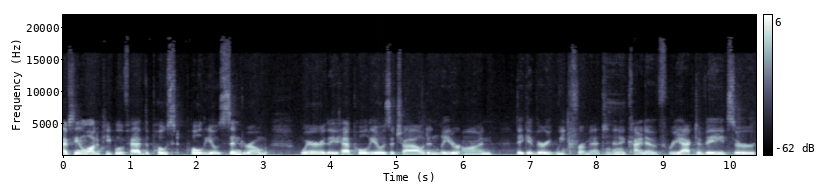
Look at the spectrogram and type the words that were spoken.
I've seen a lot of people who've had the post-polio syndrome, where they had polio as a child, and later on they get very weak from it, and uh-huh. it kind of reactivates, or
